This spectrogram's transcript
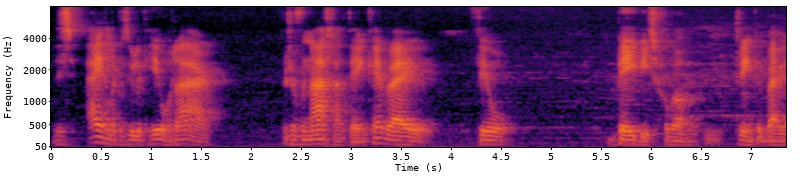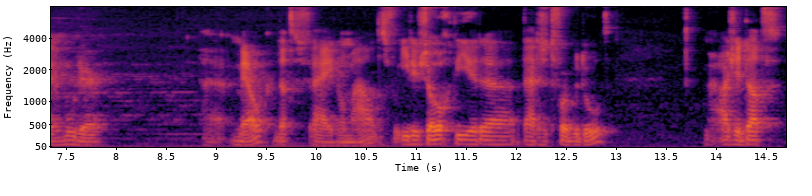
Het is eigenlijk natuurlijk heel raar als je over na gaat denken. Wij, veel baby's gewoon drinken bij hun moeder melk. Dat is vrij normaal. Dat is voor ieder zoogdier, eh, daar is het voor bedoeld. Maar als je dat,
